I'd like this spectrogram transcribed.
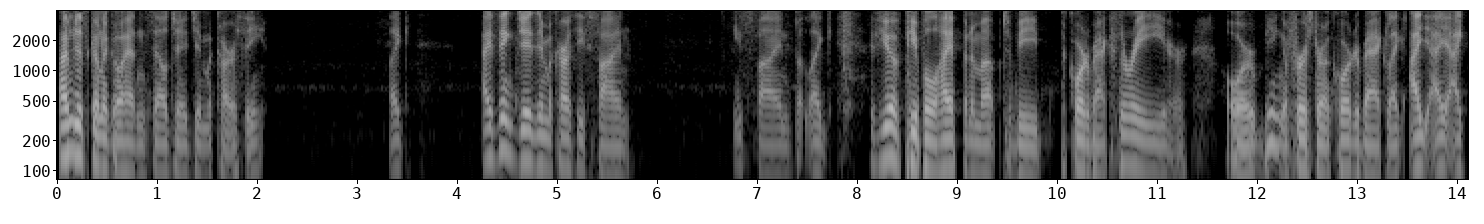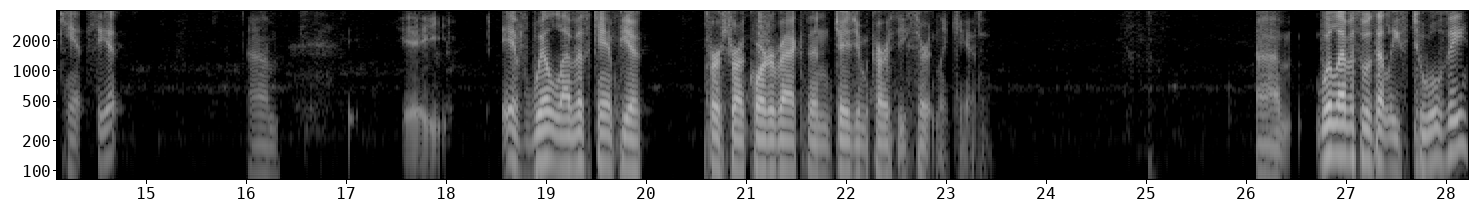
I'm just going to go ahead and sell JJ McCarthy. Like, I think JJ McCarthy's fine. He's fine, but like, if you have people hyping him up to be quarterback three or or being a first round quarterback. Like I, I, I can't see it. Um, if Will Levis can't be a first round quarterback, then JJ McCarthy certainly can't. Um, Will Levis was at least toolsy.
